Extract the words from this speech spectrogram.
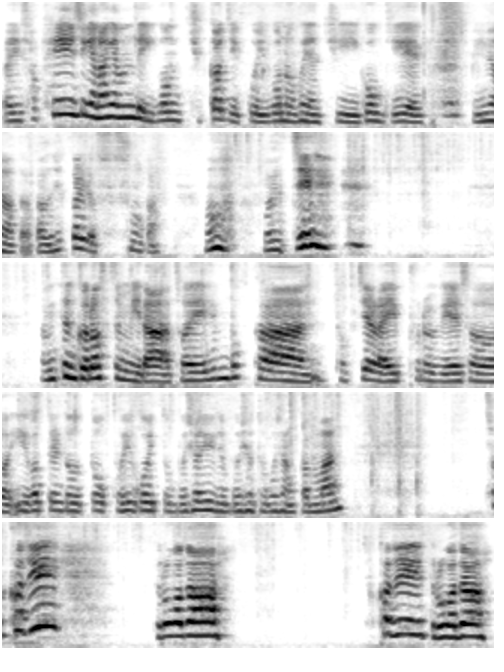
아, 이 4페이지긴 하겠는데 이건 뒤까지 있고 이거는 그냥 뒤 이거기에 미묘하다. 나도 헷갈렸어 순간. 어 뭐였지? 아무튼 그렇습니다. 저의 행복한 덕질 라이프를 위해서 이것들도 또 고이고이 또 모셔두고 모셔두고 잠깐만. 착하지? 들어가자. 착하지? 들어가자.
